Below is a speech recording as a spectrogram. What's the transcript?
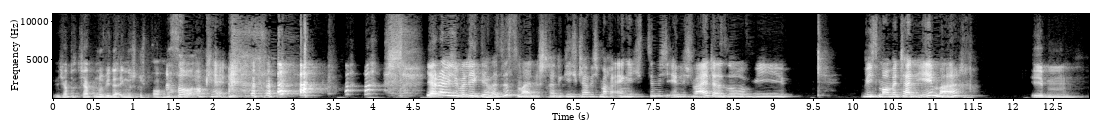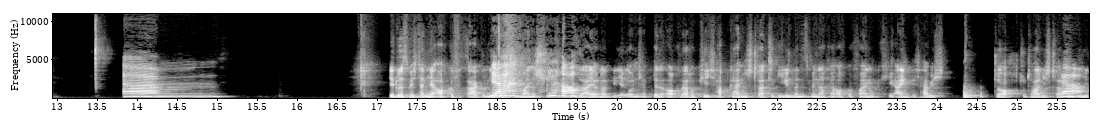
Ich habe ich hab nur wieder Englisch gesprochen. Ach so, okay. ja, dann habe ich überlegt, ja, was ist meine Strategie? Ich glaube, ich mache eigentlich ziemlich ähnlich weiter, so wie, wie ich es momentan eh mache. Eben. Ähm, Ja, du hast mich dann ja auch gefragt, und Ja, meine Strategie genau. sei oder wäre. Und ich habe dann auch gedacht, okay, ich habe keine Strategie. Und dann ist mir nachher aufgefallen, okay, eigentlich habe ich doch total die Strategie,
